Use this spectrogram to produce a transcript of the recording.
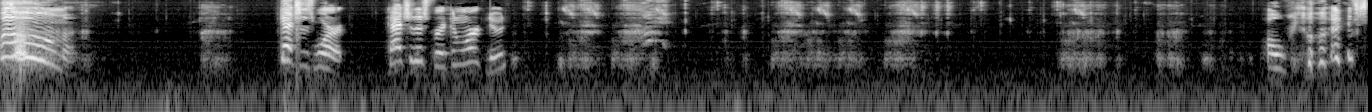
Boom! Catch this work. Catch this freaking work, dude. Oh my gosh.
